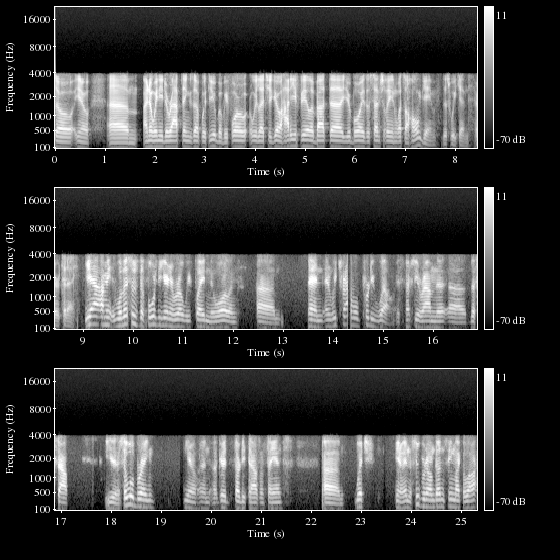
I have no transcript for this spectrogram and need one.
So, you know, um, I know we need to wrap things up with you, but before we let you go, how do you feel about uh, your boys essentially in what's a home game this weekend or today? Yeah, I mean, well, this is the fourth year in a row we've played in New Orleans, um, and and we travel pretty well, especially around the uh, the South. Yeah, so we'll bring, you know, an, a good thirty thousand fans, um, which, you know, in the Superdome doesn't seem like a lot,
